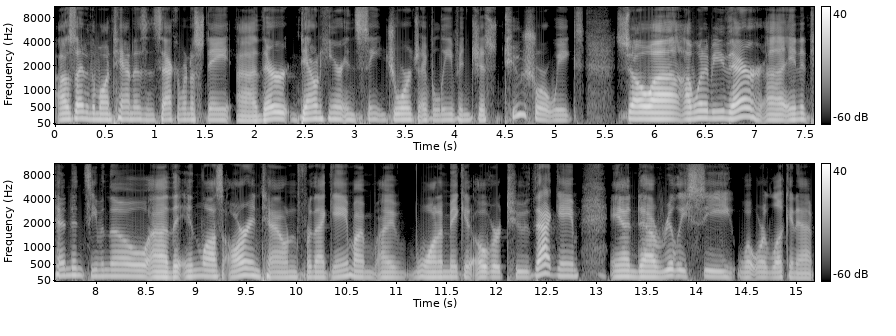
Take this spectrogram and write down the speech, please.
outside of the Montanas and Sacramento State. Uh, they're down here in St. George, I believe, in just two short weeks. So uh, I'm going to be there uh, in attendance, even though the in-laws are in town for that game. I'm, i want to make it over to that game and really see what we're looking at.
